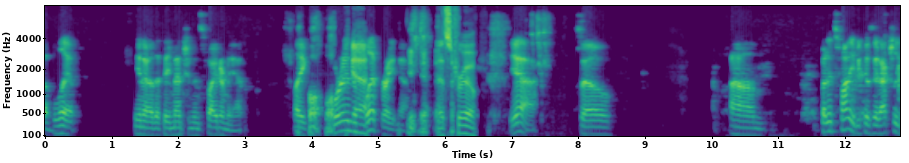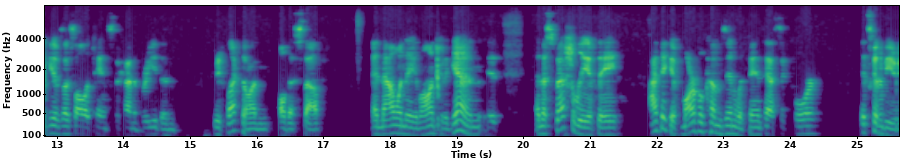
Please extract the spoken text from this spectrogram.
the blip you know that they mentioned in spider-man like we're in the Yeah. blip right now Yeah. that's true. yeah so um but it's funny because it actually gives us all a chance to kind of breathe and reflect on all this stuff and now when they launch it again it and especially if they i think if marvel comes in with fantastic four it's going to be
